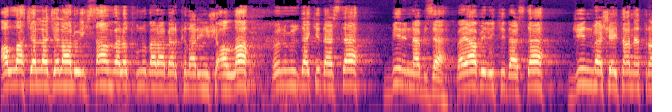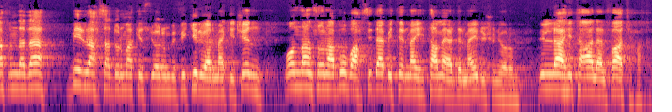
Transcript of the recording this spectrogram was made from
Allah Celle Celaluhu ihsan ve lütfunu beraber kılar inşallah. Önümüzdeki derste bir nebze veya bir iki derste cin ve şeytan etrafında da bir lahza durmak istiyorum bir fikir vermek için. Ondan sonra bu bahsi de bitirmeyi, hitame erdirmeyi düşünüyorum. Lillahi Teala'l-Fatiha.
